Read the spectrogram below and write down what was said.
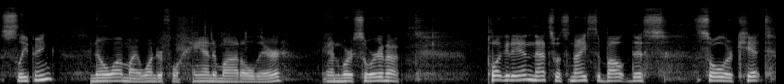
sleeping. Noah, my wonderful hand model there, and we're so we're gonna plug it in. That's what's nice about this solar kit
